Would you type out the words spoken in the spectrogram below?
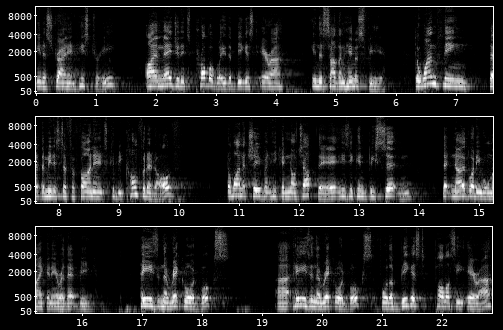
in Australian history. I imagine it's probably the biggest error in the Southern Hemisphere. The one thing that the Minister for Finance can be confident of, the one achievement he can notch up there, is he can be certain that nobody will make an error that big. He is in the record books. Uh, he is in the record books for the biggest policy error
